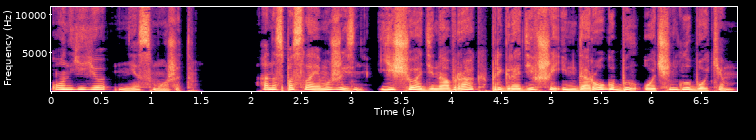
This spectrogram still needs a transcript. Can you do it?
он ее не сможет. Она спасла ему жизнь. Еще один овраг, преградивший им дорогу, был очень глубоким.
